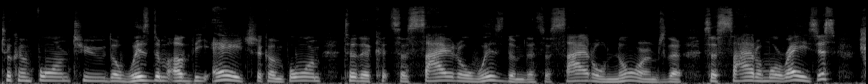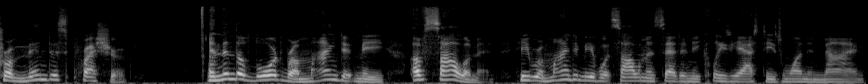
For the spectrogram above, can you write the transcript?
to conform to the wisdom of the age, to conform to the societal wisdom, the societal norms, the societal mores, just tremendous pressure. And then the Lord reminded me of Solomon he reminded me of what Solomon said in Ecclesiastes 1 and 9,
